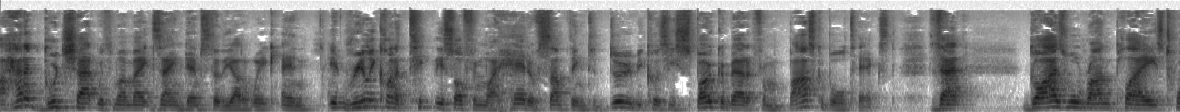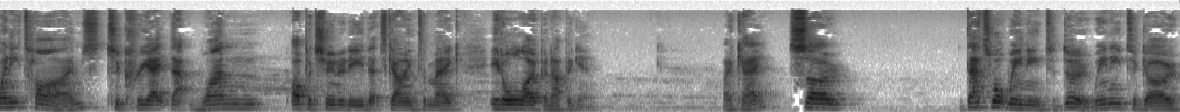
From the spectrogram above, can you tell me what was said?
I had a good chat with my mate Zane Dempster the other week, and it really kind of ticked this off in my head of something to do because he spoke about it from a basketball text that guys will run plays 20 times to create that one opportunity that's going to make it all open up again. Okay? So that's what we need to do. We need to go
